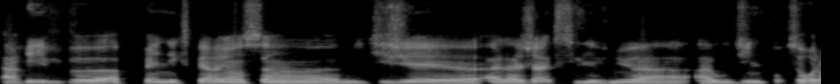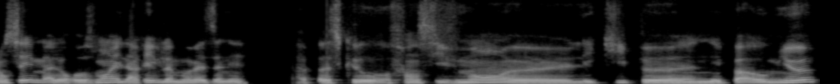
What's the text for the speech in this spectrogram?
arrive euh, après une expérience hein, mitigée euh, à l'Ajax. Il est venu à, à Udine pour se relancer. Malheureusement, il arrive la mauvaise année. Parce que offensivement, euh, l'équipe euh, n'est pas au mieux.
